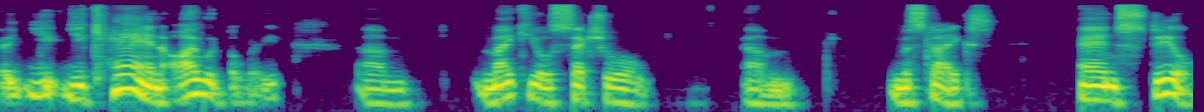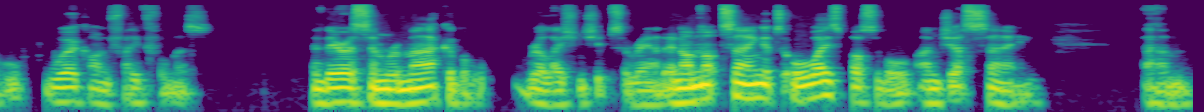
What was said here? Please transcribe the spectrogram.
you you can, I would believe, um, make your sexual um, mistakes and still work on faithfulness. And there are some remarkable relationships around. And I'm not saying it's always possible. I'm just saying, um,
